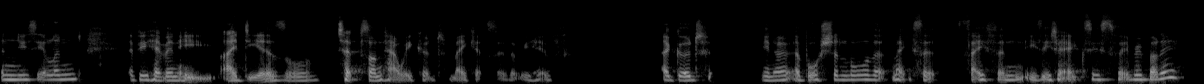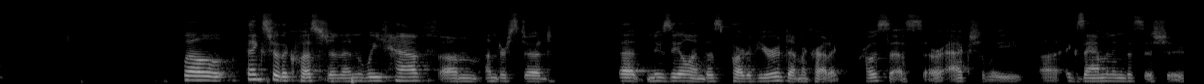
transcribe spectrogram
in New Zealand. If you have any ideas or tips on how we could make it so that we have a good, you know, abortion law that makes it safe and easy to access for everybody. Well, thanks for the question. And we have um, understood that New Zealand, as part of your democratic process are actually uh, examining this issue.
